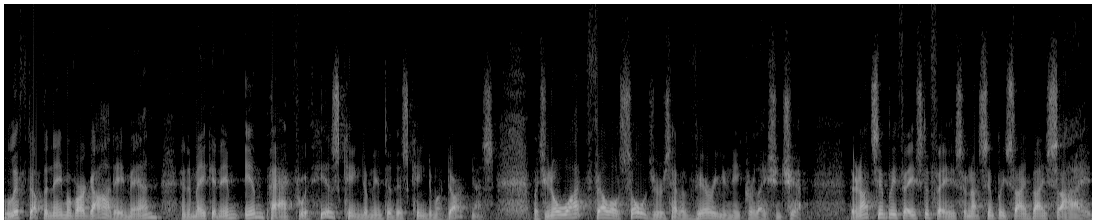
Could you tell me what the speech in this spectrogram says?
lift up the name of our God. Amen? And to make an Im- impact with His kingdom into this kingdom of darkness. But you know what? Fellow soldiers have a very unique relationship. They're not simply face to face, they're not simply side by side.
